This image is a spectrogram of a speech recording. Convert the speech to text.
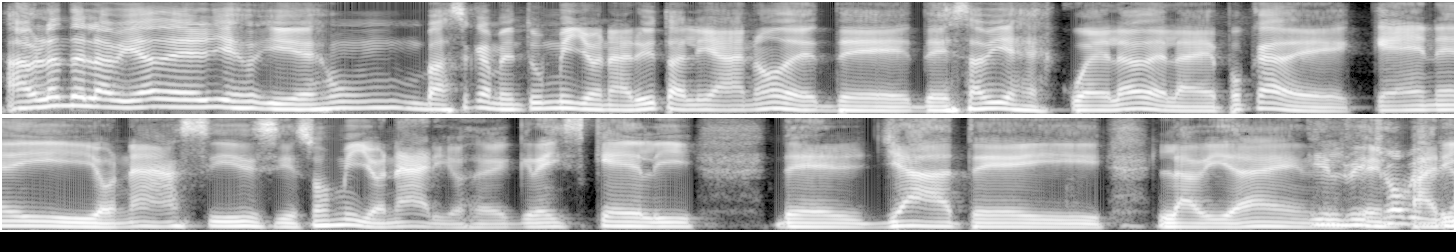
hablan de la vida de él y es, y es un básicamente un millonario italiano de, de- de esa vieja escuela de la época de Kennedy y Onassis y esos millonarios de Grace Kelly, del yate y la vida en, Y el bicho en París.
